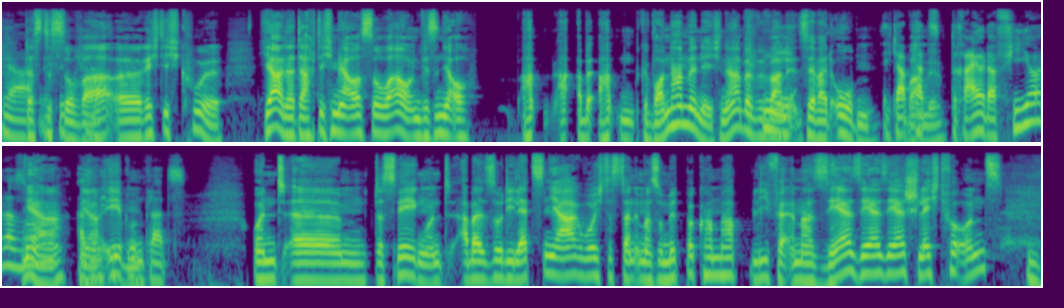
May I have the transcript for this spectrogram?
Ja, dass das so war. Äh, richtig cool. Ja, und da dachte ich mir auch so, wow, und wir sind ja auch, aber hab, gewonnen haben wir nicht, ne? Aber wir Nee. waren sehr weit oben. Ich glaube, Platz wir. drei oder vier oder so. Ja, also ja, eben. guten Platz. Und ähm, deswegen, und aber so die letzten Jahre, wo ich das dann immer so mitbekommen habe, lief ja immer sehr, sehr, sehr schlecht für uns. Hm.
